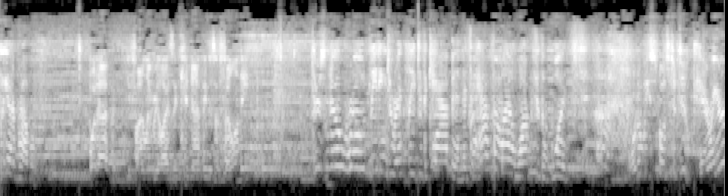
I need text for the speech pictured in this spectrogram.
We got a problem. What happened? You finally realized that kidnapping is a felony? There's no road leading directly to the cabin. It's a half a mile walk through the woods. What are we supposed to do? Carry her?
